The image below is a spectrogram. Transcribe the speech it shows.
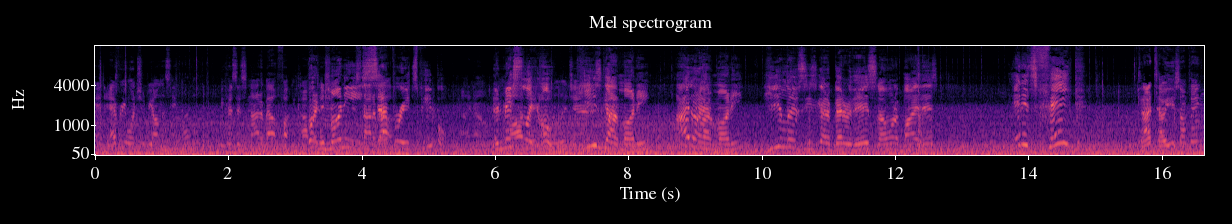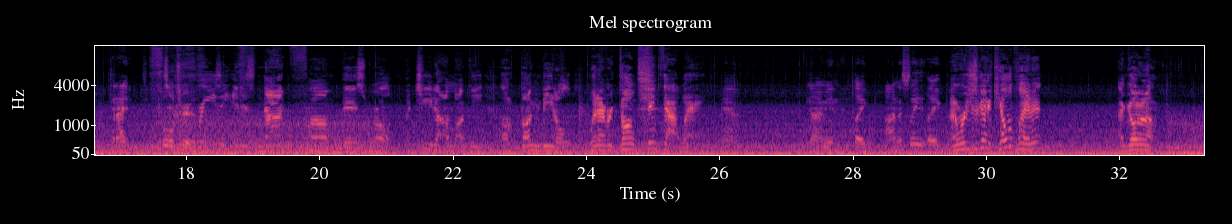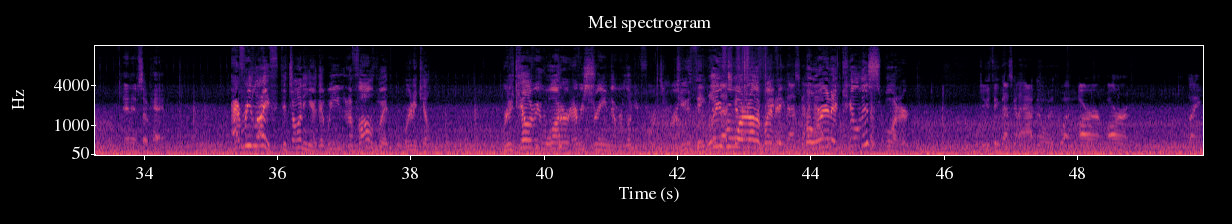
and everyone should be on the same level because it's not about fucking competition. But money separates people. I know. It makes it like, oh, religion. he's got money. I don't have money. He lives. He's got a better this, and I want to buy this. And it's fake. Can I tell you something? Can I? Full it's truth. Crazy. It is not from this world. A cheetah, a monkey, a bung beetle, whatever. Don't think that way. Yeah. No, I mean, like honestly, like, And we're just gonna kill the planet and go to another. and it's okay. Every life that's on here that we evolved with, we're gonna kill it. We're gonna kill every water, every stream that we're looking for somewhere else. Do you think we're looking that's for water on do other you planet? think that's gonna but we're happen? gonna kill this water. Do you think that's gonna happen with what our our like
